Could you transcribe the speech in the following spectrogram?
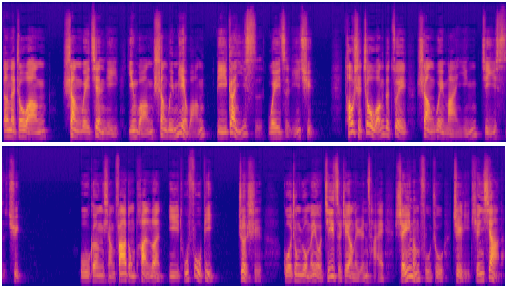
当那周王尚未建立，殷王尚未灭亡，比干已死，微子离去，讨使纣王的罪尚未满盈，即已死去。武庚想发动叛乱，以图复辟。这时国中若没有姬子这样的人才，谁能辅助治理天下呢？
